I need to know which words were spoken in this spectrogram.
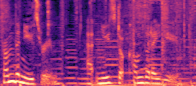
From the newsroom at news.com.au.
